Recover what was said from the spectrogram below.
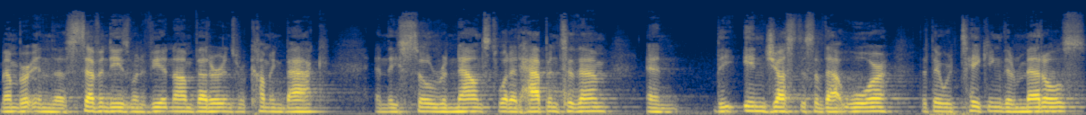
Remember in the 70s when Vietnam veterans were coming back and they so renounced what had happened to them and the injustice of that war that they were taking their medals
